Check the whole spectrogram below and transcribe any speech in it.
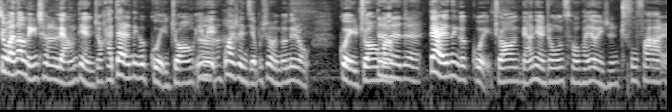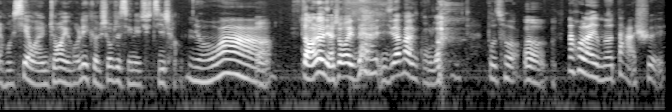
就玩到凌晨两点钟，还带着那个鬼装，因为嗯万圣节不是有很多那种鬼妆吗？对对对，带着那个鬼妆，两点钟从环球影城出发，然后卸完妆以后，立刻收拾行李去机场。牛啊，嗯早上六点的时候，我已经在已经在曼谷了。不错。嗯，那后来有没有大睡？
